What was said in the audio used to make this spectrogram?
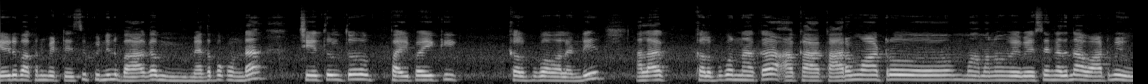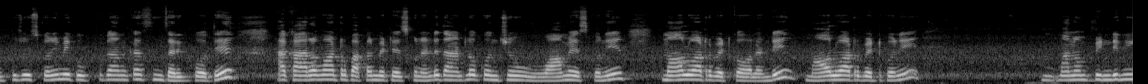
గేడు పక్కన పెట్టేసి పిండిని బాగా మెదపకుండా చేతులతో పై పైకి కలుపుకోవాలండి. అలా కలుపుకున్నాక ఆ కా కారం వాటర్ మనం వేసాం కదండి ఆ వాటర్ మీ ఉప్పు చూసుకొని మీకు ఉప్పు కనుక సరిగిపోతే ఆ కారం వాటర్ పక్కన పెట్టేసుకునండి. దాంట్లో కొంచెం వామ్ వేసుకొని మామూలు వాటర్ పెట్టుకోవాలండి. మామూలు వాటర్ పెట్టుకొని మనం పిండిని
